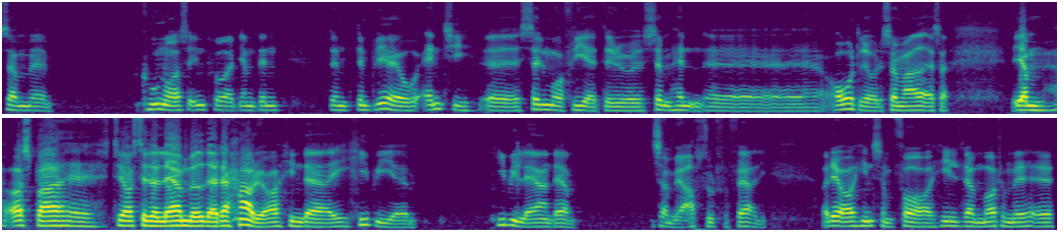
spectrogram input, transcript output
som øh, Kuno også er inde på, at jamen, den, den, den bliver jo anti-selvmord, fordi at det jo simpelthen øh, overdriver det så meget, altså, jamen, også bare, øh, det er også det der lærer med, der, der har du jo også hende der hippie, øh, hippie-læreren der, som er absolut forfærdelig, og det er også hende, som får hele det der motto med, øh,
